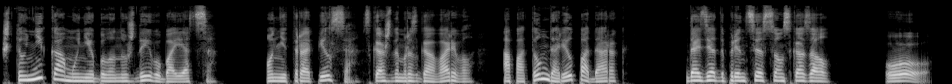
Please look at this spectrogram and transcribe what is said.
что никому не было нужды его бояться. Он не торопился, с каждым разговаривал, а потом дарил подарок. Дойдя до принцессы, он сказал, «О,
